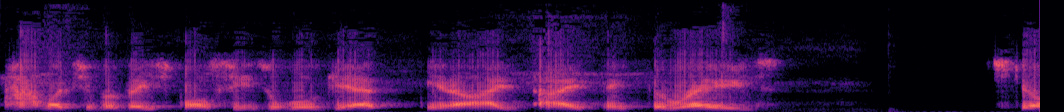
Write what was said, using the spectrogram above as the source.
how much of a baseball season we'll get. You know, I, I think the Rays still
